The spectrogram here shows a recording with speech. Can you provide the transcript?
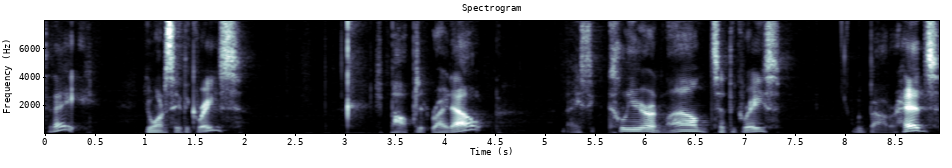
Said, hey, you want to say the grace? She popped it right out, nice and clear and loud, said the grace. We bowed our heads,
